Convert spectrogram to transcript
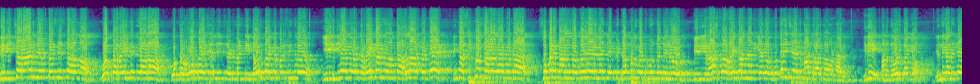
మీరు ఇచ్చారా అని మేము ప్రశ్నిస్తా ఉన్నాం. ఒక్క రైతుకు కావాలా ఒక్క రూపాయి చెల్లించినటువంటి దౌర్భాగ్య పరిస్థితిలో ఈ నియోజకవర్గ రైతాంగం అంతా అల్లాడుతుంటే ఇంకా సిగ్గు సరవ లేకుండా సుపరిపాలనలో తొలేడు అని చెప్పి డబ్బులు కొట్టుకుంటూ మీరు మీరు ఈ రాష్ట్ర రైతాంగానికి ఏదో ఉద్ధరించినట్టు మాట్లాడుతూ ఉన్నారు. ఇది మన దౌర్భాగ్యం. ఎందుకంటే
